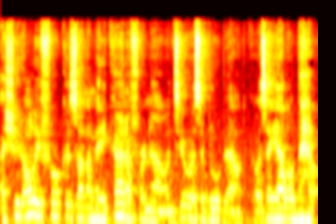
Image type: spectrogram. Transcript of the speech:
I should only focus on Americana for now until it was a blue belt. It was a yellow belt.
